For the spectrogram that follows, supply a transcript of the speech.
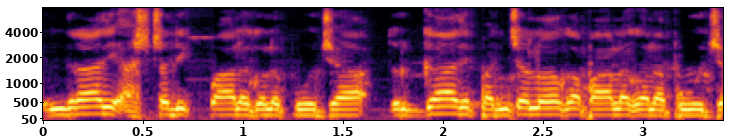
ఇంద్రాది అష్టదిక్పాలకుల పూజ దుర్గాది పంచలోక పాలకుల పూజ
